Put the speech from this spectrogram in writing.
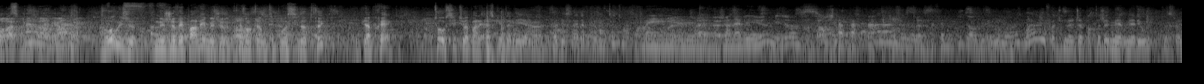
Ah oui, oui, je, ah, mais je vais parler, mais je vais présenter un petit peu aussi notre truc. Et puis après, toi aussi, tu vas parler. Est-ce que tu as, des, euh, des slides à présenter, toi? Ben, euh, j'en avais une, mais là, je la partage, ou ça fait beaucoup d'ordi. Ouais, une fois, tu me l'as déjà partagé, mais, mais elle est où? Ta slide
